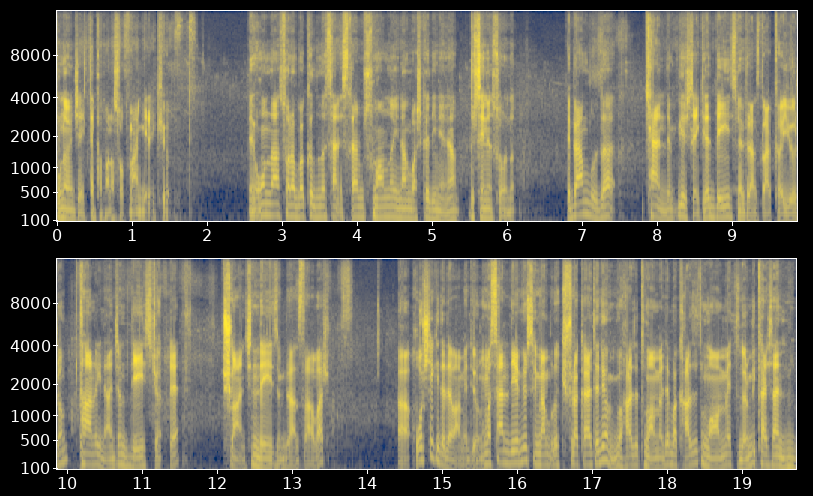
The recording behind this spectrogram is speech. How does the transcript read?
Bunu öncelikle kafana sokman gerekiyor. E, ondan sonra bakıldığında sen ister Müslümanlığa inan başka dine inan bu senin sorunun. E ben burada kendim bir şekilde deizme biraz daha kayıyorum. Tanrı inancım deist yönde. Şu an için deizm biraz daha var. Ee, O şekilde devam ediyorum. Ama sen diyebilirsin ben burada küfür hakaret ediyor muyum? Hazreti Muhammed'e bak Hazreti Muhammed diyorum. Birkaç tane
